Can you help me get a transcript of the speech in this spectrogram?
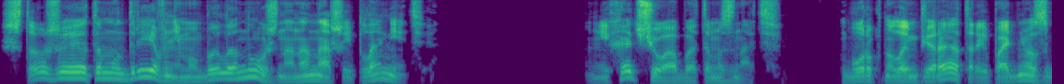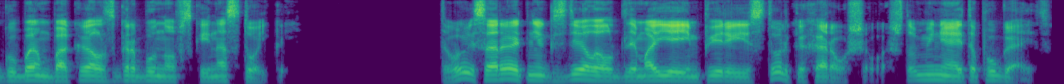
Что же этому древнему было нужно на нашей планете? «Не хочу об этом знать», — буркнул император и поднес к губам бокал с горбуновской настойкой. «Твой соратник сделал для моей империи столько хорошего, что меня это пугает».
